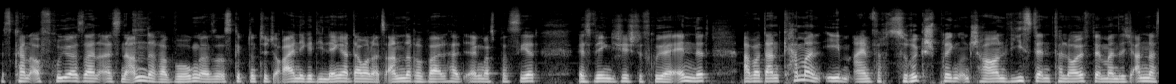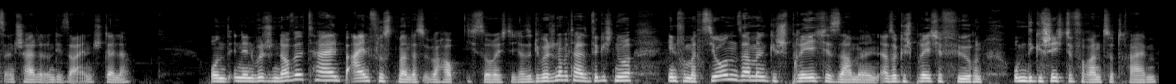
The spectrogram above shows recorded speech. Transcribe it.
Das kann auch früher sein als ein anderer Bogen. Also es gibt natürlich auch einige, die länger dauern als andere, weil halt irgendwas passiert, weswegen die Geschichte früher endet. Aber dann kann man eben einfach zurückspringen und schauen, wie es denn verläuft, wenn man sich anders entscheidet an dieser einen Stelle. Und in den Visual Novel Teilen beeinflusst man das überhaupt nicht so richtig. Also die Visual Novel Teile sind wirklich nur Informationen sammeln, Gespräche sammeln, also Gespräche führen, um die Geschichte voranzutreiben.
